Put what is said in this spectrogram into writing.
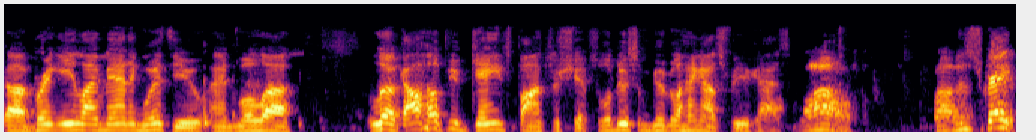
uh, bring Eli Manning with you, and we'll uh, look. I'll help you gain sponsorships. We'll do some Google Hangouts for you guys. Wow. Wow, this is great.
